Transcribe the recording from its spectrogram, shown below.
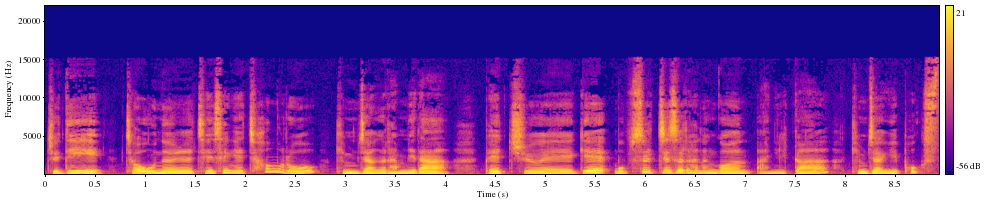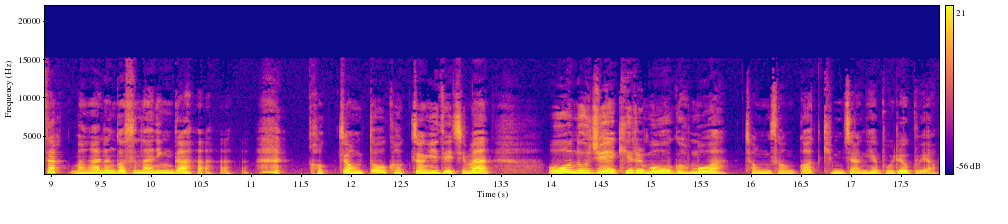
주디 저 오늘 제 생애 처음으로 김장을 합니다. 배추에게 몹쓸 짓을 하는 건 아닐까? 김장이 폭삭 망하는 것은 아닌가? 걱정 또 걱정이 되지만 온 우주의 길을 모으고 모아 정성껏 김장해 보려고요.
